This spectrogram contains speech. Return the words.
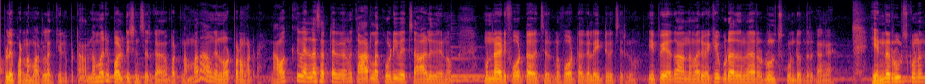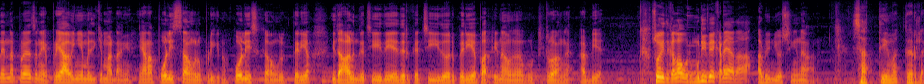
அப்ளை பண்ண மாதிரிலாம் கேள்விப்பட்டேன். அந்த மாதிரி பாலிட்டிஷியன்ஸ் இருக்காங்க. பட் நம்ம தான் அவங்க நோட் பண்ண மாட்டேன் நமக்கு வெள்ளை சட்டை வேணும் காரில் கொடி வச்ச ஆள் வேணும் முன்னாடி ஃபோட்டோ வச்சுருக்கணும் ஃபோட்டோக்கு லைட் வச்சுருக்கணும். இப்போ ஏதோ அந்த மாதிரி வைக்கக்கூடாதுன்னு ரூல்ஸ் கொண்டு வந்திருக்காங்க. என்ன ரூல்ஸ் கொண்டு வந்து என்ன பிரயோஜனம்? எப்படியும் அவங்க மதிக்க மாட்டாங்க. ஏன்னா போலீஸ் தான் அவங்களுக்கு பிடிக்கணும். போலீஸுக்கு அவங்களுக்கு தெரியும். இது ஆளுங்கட்சி இது எதிர்க்கட்சி இது ஒரு பெரிய பார்ட்டின்னு அவங்க விட்டுட்டுருவாங்க அப்படியே. ஸோ இதுக்கெல்லாம் ஒரு முடிவே கிடையாதா? அப்படின்னு யோசிச்சிங்கன்னா சத்தியமாக தெரில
